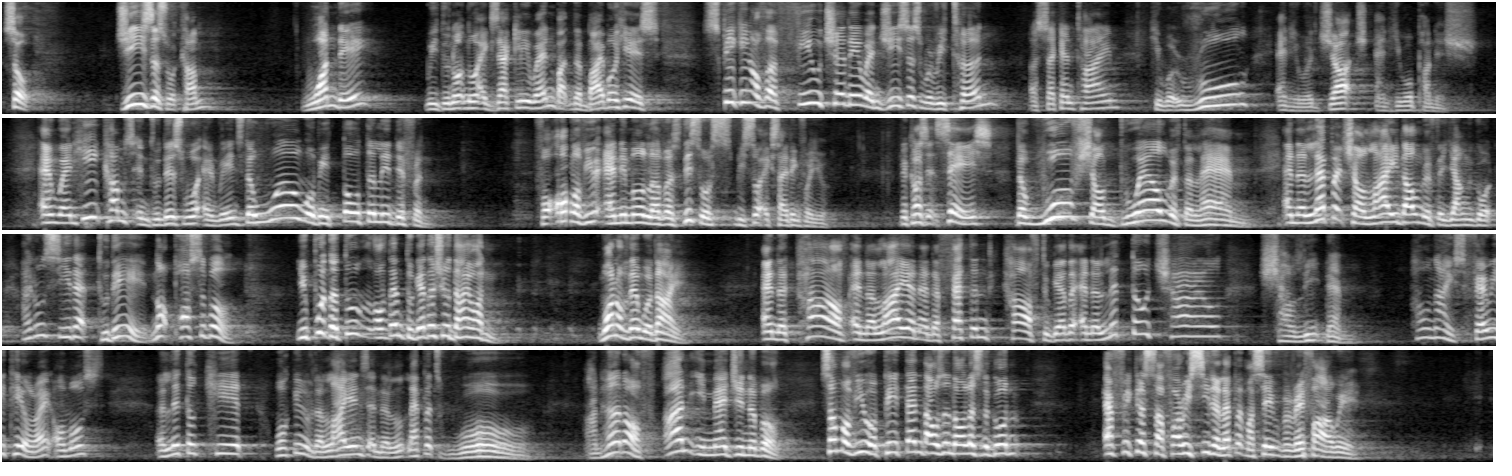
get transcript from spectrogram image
So, Jesus will come one day. We do not know exactly when, but the Bible here is speaking of a future day when Jesus will return a second time. He will rule and he will judge and he will punish. And when he comes into this world and reigns, the world will be totally different. For all of you animal lovers, this will be so exciting for you. Because it says, The wolf shall dwell with the lamb, and the leopard shall lie down with the young goat. I don't see that today. Not possible. You put the two of them together, she'll die one. One of them will die. And the calf and the lion and the fattened calf together, and a little child shall lead them. How nice. Fairy tale, right? Almost. A little kid walking with the lions and the leopards. Whoa. Unheard of. Unimaginable. Some of you will pay $10,000 to go Africa safari, see the leopard must say very far away.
